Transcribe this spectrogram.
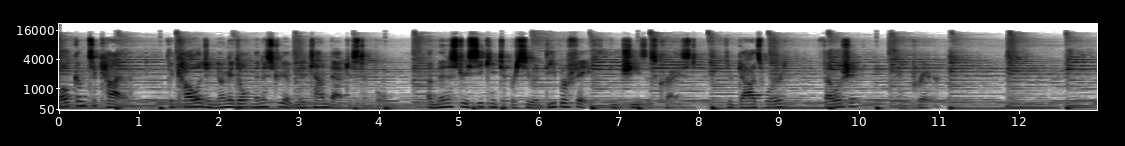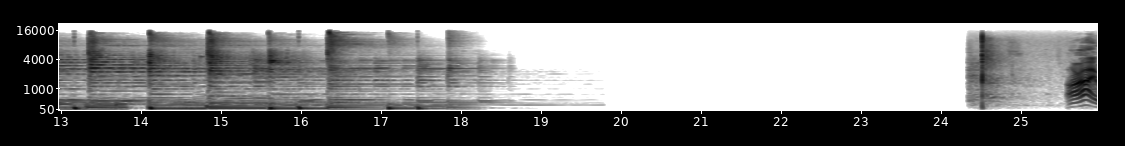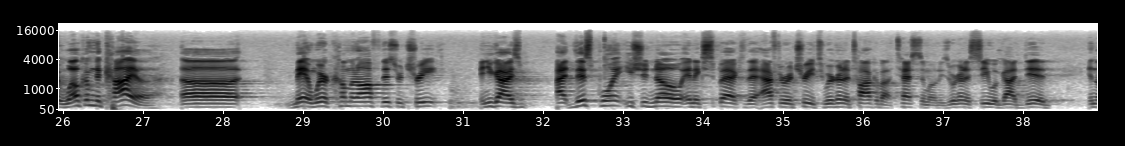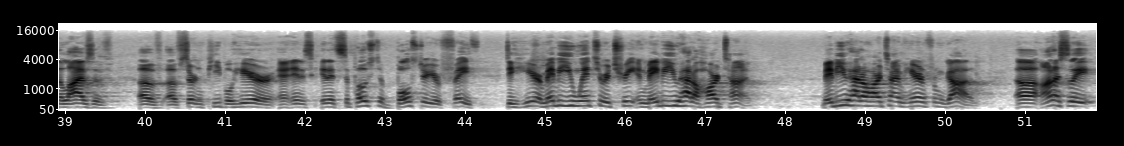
Welcome to Kaya, the college and young adult ministry of Midtown Baptist Temple, a ministry seeking to pursue a deeper faith in Jesus Christ through God's Word, fellowship, and prayer. All right, welcome to Kaya. Uh, man, we're coming off this retreat, and you guys, at this point, you should know and expect that after retreats, we're going to talk about testimonies. We're going to see what God did in the lives of, of, of certain people here, and, and, it's, and it's supposed to bolster your faith to hear. Maybe you went to retreat and maybe you had a hard time. Maybe you had a hard time hearing from God. Uh, honestly,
